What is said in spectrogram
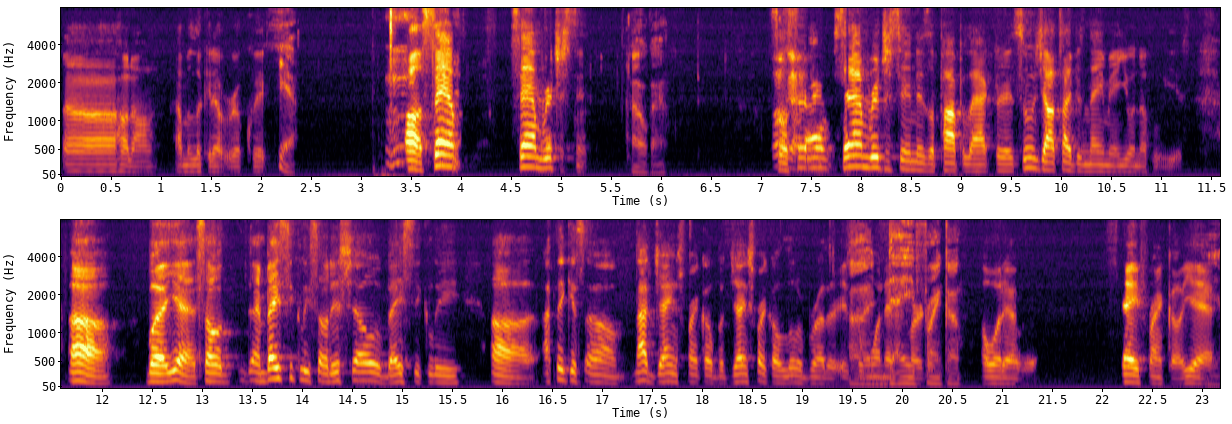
Uh hold on. I'm gonna look it up real quick. Yeah. Oh, Sam Sam Richardson. Okay. So Okay. Sam, Sam Richardson is a popular actor. As soon as y'all type his name in, you'll know who he is. Uh, but yeah, so and basically, so this show basically, uh, I think it's um not James Franco, but James Franco's little brother is the Uh, one that's Dave murdered Franco. or whatever. Dave Franco, yeah. Yeah.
